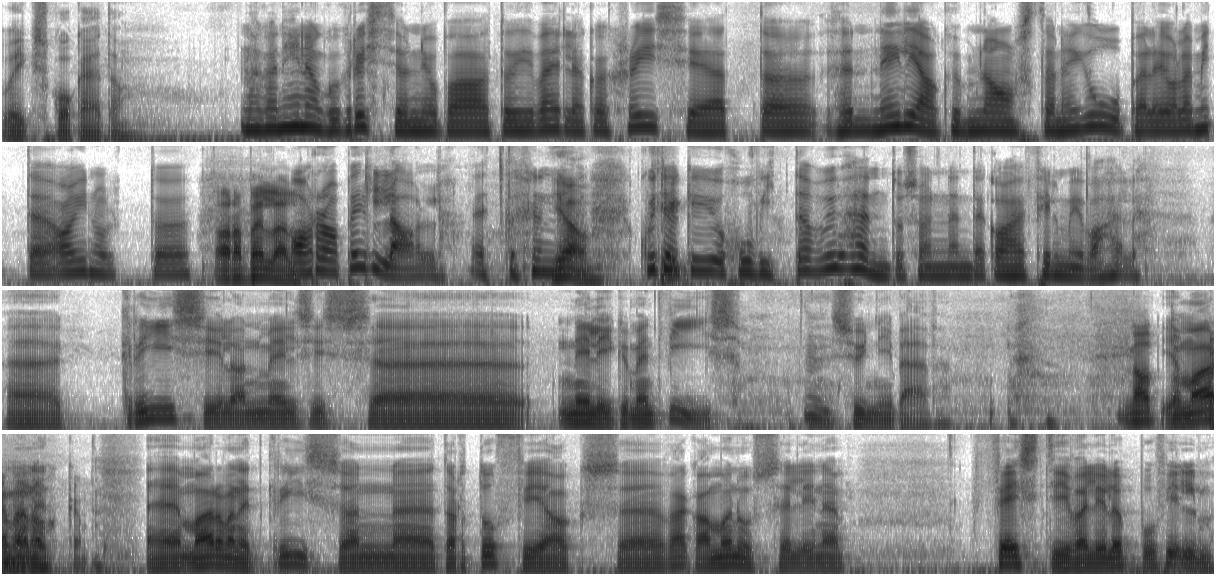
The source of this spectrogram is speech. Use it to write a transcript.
võiks kogeda aga nii nagu Kristjan juba tõi välja ka Kreisi, et äh, see neljakümneaastane juubel ei ole mitte ainult äh, Arabellal, Arabellal, et ja, kuidagi huvitav ühendus on nende kahe filmi vahel. Kriisil on meil siis nelikümmend viis mm. sünnipäev ja ma arvan, et, ma arvan, et Kriis on Tartufi jaoks väga mõnus selline festivali lõpufilm.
